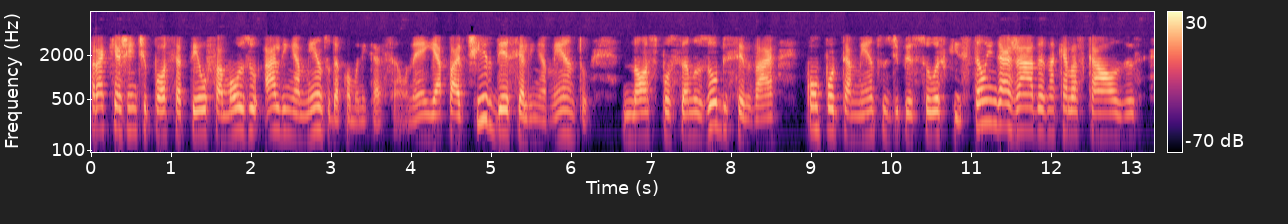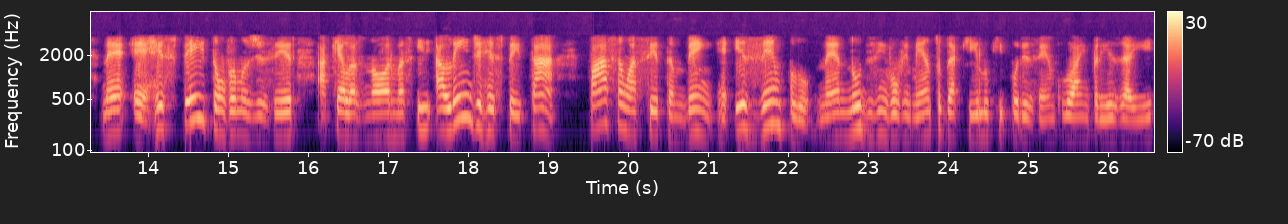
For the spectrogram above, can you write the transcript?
para que a gente possa ter o famoso alinhamento da comunicação, né? E a partir desse alinhamento, nós possamos observar comportamentos de pessoas que estão engajadas naquelas causas, né? É, respeitam, vamos dizer, aquelas normas e, além de respeitar, passam a ser também é, exemplo né, no desenvolvimento daquilo que, por exemplo, a empresa aí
